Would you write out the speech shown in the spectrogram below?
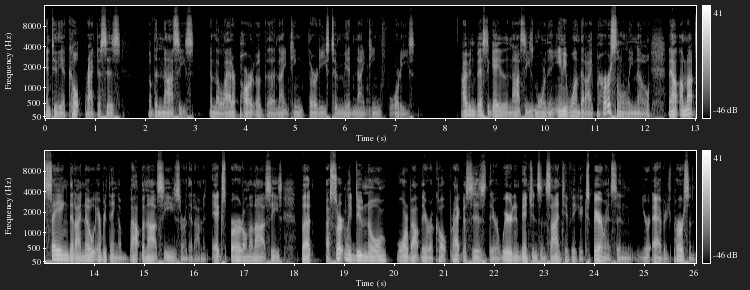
into the occult practices of the Nazis in the latter part of the 1930s to mid 1940s. I've investigated the Nazis more than anyone that I personally know. Now, I'm not saying that I know everything about the Nazis or that I'm an expert on the Nazis, but I certainly do know more about their occult practices, their weird inventions, and scientific experiments than your average person.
